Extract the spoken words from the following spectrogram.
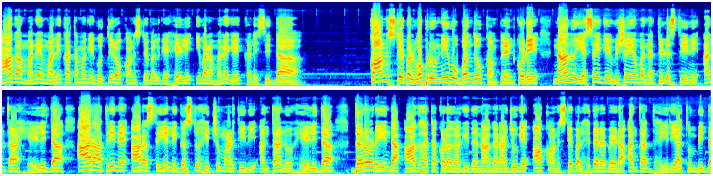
ಆಗ ಮನೆ ಮಾಲೀಕ ತಮಗೆ ಗೊತ್ತಿರೋ ಕಾನ್ಸ್ಟೇಬಲ್ಗೆ ಹೇಳಿ ಇವರ ಮನೆಗೆ ಕಳಿಸಿದ್ದ. ಕಾನ್ಸ್ಟೇಬಲ್ ಒಬ್ರು, ನೀವು ಬಂದು ಕಂಪ್ಲೇಂಟ್ ಕೊಡಿ, ನಾನು ಎಸ್ ಐಗೆ ವಿಷಯವನ್ನ ತಿಳಿಸ್ತೀನಿ ಅಂತ ಹೇಳಿದ್ದ. ಆ ರಾತ್ರಿನೇ ಆ ರಸ್ತೆಯಲ್ಲಿ ಗಸ್ತು ಹೆಚ್ಚು ಮಾಡ್ತೀವಿ ಅಂತಾನು ಹೇಳಿದ್ದ. ದರೋಡೆಯಿಂದ ಆಘಾತಕ್ಕೊಳಗಾಗಿದ್ದ ನಾಗರಾಜುಗೆ ಆ ಕಾನ್ಸ್ಟೇಬಲ್ ಹೆದರಬೇಡ ಅಂತ ಧೈರ್ಯ ತುಂಬಿದ್ದ.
